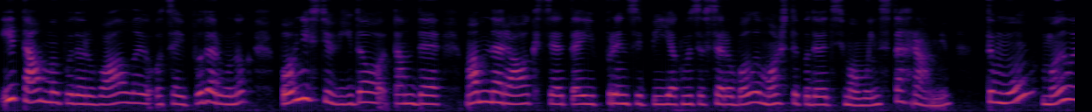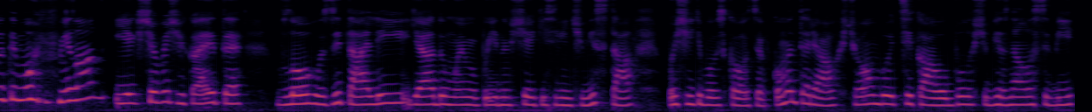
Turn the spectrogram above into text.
І там ми подарували оцей подарунок, повністю відео, там, де мамна реакція, та і в принципі, як ми це все робили, можете подивитись в моєму інстаграмі. Тому ми летимо в Мілан. І якщо ви чекаєте влогу з Італії, я думаю, ми поїдемо ще якісь в інші міста. Пишіть обов'язково це в коментарях, що вам би цікаво було, щоб я знала собі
